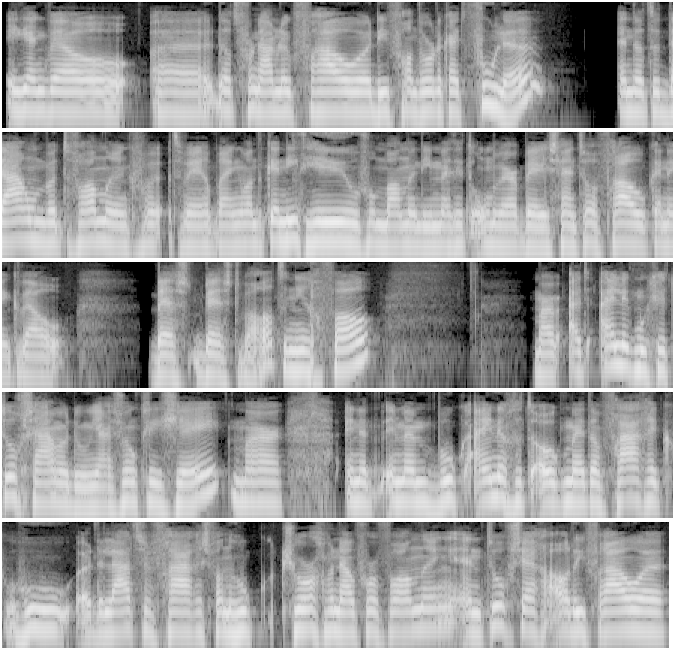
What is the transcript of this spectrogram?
Ik denk wel eh, dat voornamelijk vrouwen die verantwoordelijkheid voelen. En dat het daarom de verandering teweeg brengen. Want ik ken niet heel veel mannen die met dit onderwerp bezig zijn. Terwijl vrouwen ken ik wel best, best wat, in ieder geval. Maar uiteindelijk moet je het toch samen doen. Ja, zo'n cliché. Maar in, het, in mijn boek eindigt het ook met... dan vraag ik hoe... eh, de laatste vraag is van... hoe zorgen we nou voor verandering? En toch zeggen al die vrouwen...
